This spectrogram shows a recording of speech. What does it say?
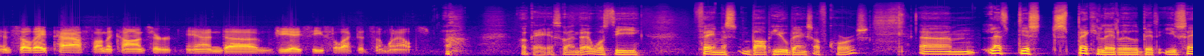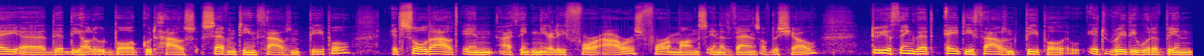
And so they passed on the concert, and uh, GAC selected someone else. okay, so and that was the famous Bob Eubanks, of course. Um, let's just speculate a little bit. You say uh, that the Hollywood Bowl could house 17,000 people. It sold out in, I think, nearly four hours, four months in advance of the show. Do you think that 80,000 people, it really would have been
